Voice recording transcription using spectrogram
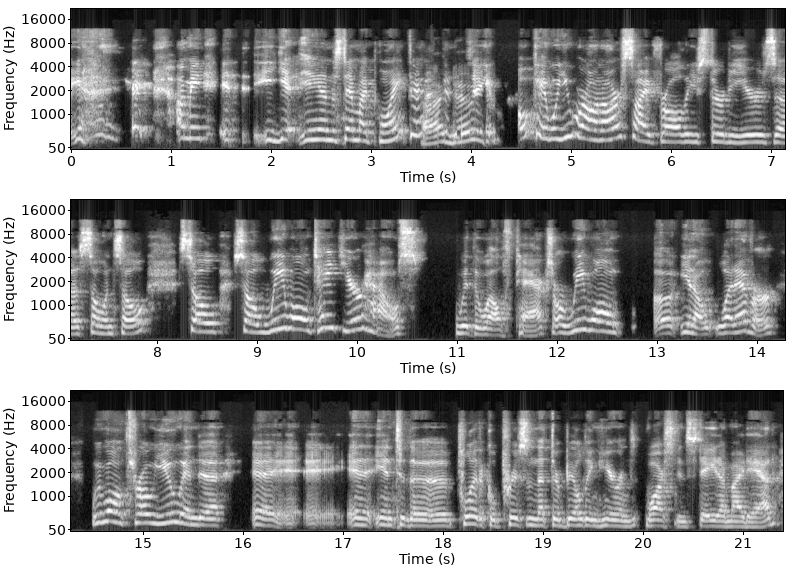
I mean, it, you, you, understand my point? They're not going to say, "Okay, well, you were on our side for all these thirty years, so and so, so so we won't take your house with the wealth tax, or we won't, uh, you know, whatever. We won't throw you into uh, into the political prison that they're building here in Washington State. I might add.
